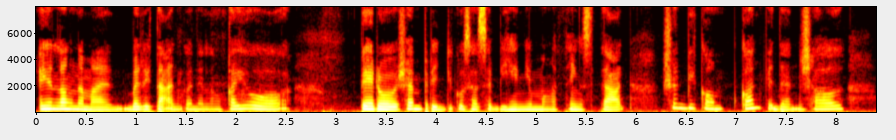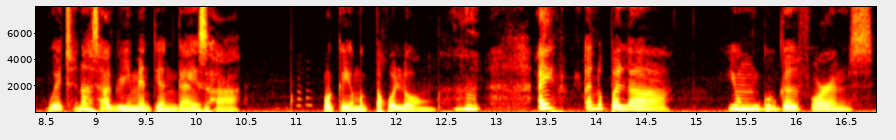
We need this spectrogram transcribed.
ayun lang naman. Balitaan ko na lang kayo pero, syempre, hindi ko sasabihin yung mga things that should be com- confidential, which nasa agreement yun, guys, ha? Huwag kayong magpakulong. Ay, ano pala, yung Google Forms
